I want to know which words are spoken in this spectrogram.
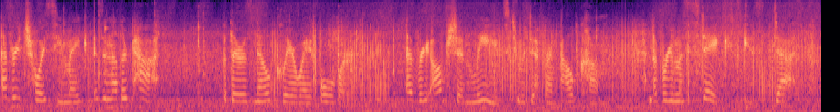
Every choice you make is another path, but there is no clear way forward. Every option leads to a different outcome. Every mistake is death.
